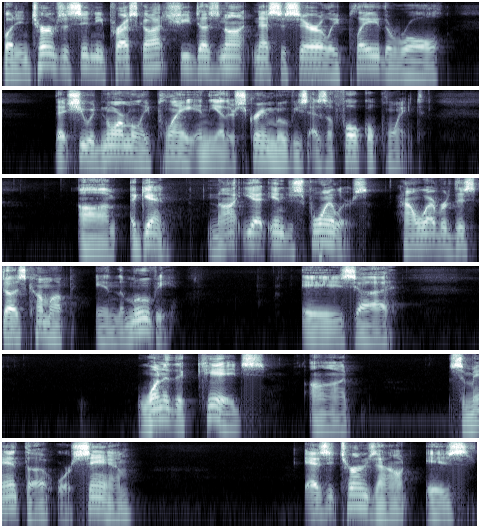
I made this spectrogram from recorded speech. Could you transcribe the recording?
but in terms of Sidney Prescott, she does not necessarily play the role that she would normally play in the other Scream movies as a focal point. Um, again, not yet into spoilers. However, this does come up in the movie. Is uh, one of the kids, uh, Samantha or Sam, as it turns out, is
